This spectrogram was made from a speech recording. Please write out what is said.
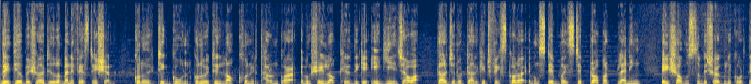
দ্বিতীয় বিষয়টি হলো ম্যানিফেস্টেশন কোনো একটি গোল কোনো একটি লক্ষ্য নির্ধারণ করা এবং সেই লক্ষ্যের দিকে এগিয়ে যাওয়া তার জন্য টার্গেট ফিক্স করা এবং step by step proper planning এই সমস্ত বিষয়গুলি করতে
